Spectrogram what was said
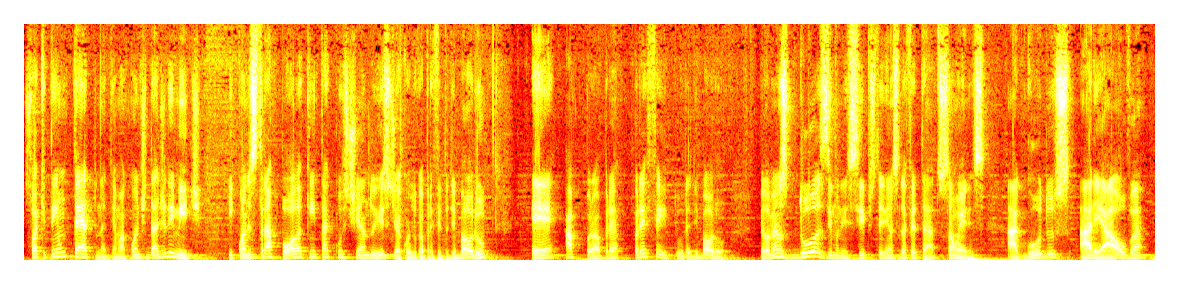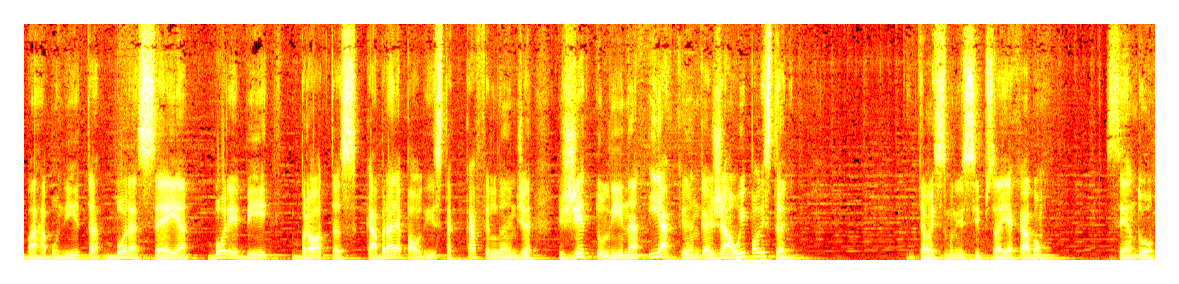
só que tem um teto, né? Tem uma quantidade limite. E quando extrapola, quem está custeando isso, de acordo com a prefeitura de Bauru, é a própria prefeitura de Bauru. Pelo menos 12 municípios teriam sido afetados. São eles: Agudos, Arealva, Barra Bonita, Boracéia, Borebi, Brotas, Cabralha Paulista, Cafelândia, Getulina, Iacanga, Jaú e Paulistânia. Então esses municípios aí acabam sendo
